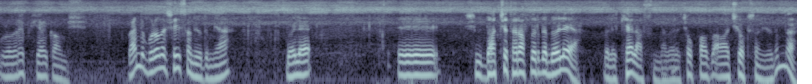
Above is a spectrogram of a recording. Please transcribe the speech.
Buralar hep yer kalmış. Ben de buralar şey sanıyordum ya. Böyle eee, şimdi Datça tarafları da böyle ya. Böyle kel aslında böyle çok fazla ağaç yok sanıyordum da.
